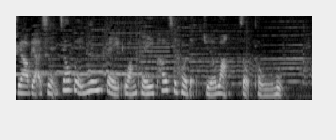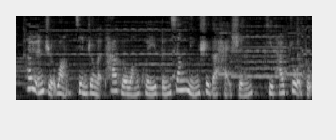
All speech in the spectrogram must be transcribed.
主要表现焦桂英被王奎抛弃后的绝望、走投无路。他原指望见证了他和王奎焚香凝视的海神替他做主，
